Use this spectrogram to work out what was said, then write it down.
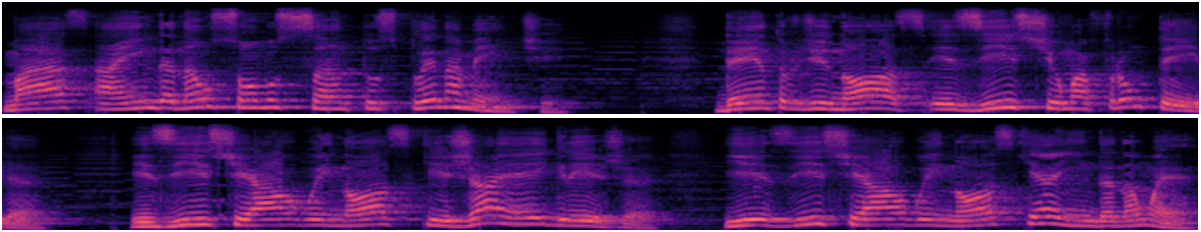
mas ainda não somos santos plenamente. Dentro de nós existe uma fronteira. Existe algo em nós que já é igreja e existe algo em nós que ainda não é.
